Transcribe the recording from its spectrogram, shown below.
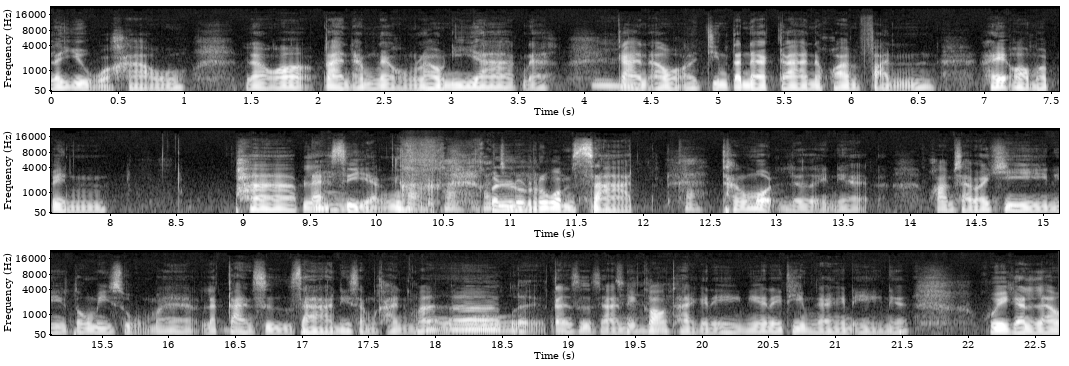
และอยู่กับเขา แล้วก็การทำงานของเรานี่ยากนะ การเอาเอาจินตนาการความฝันให้ออกมาเป็นภาพและเสียงค่ะค่ะเข้ามันใจรวมศาสตร์ค่ะทั้งหมดเลยเนี่ยความสามัคคีนี่ต้องมีสูงมาก และการสื่อสารนี่สำคัญมากเลย การสื่อสารในกองถ่ายกันเองเนี่ยในทีมงานกันเองเนี่ยคุยกันแล้ว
